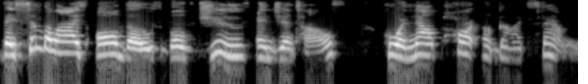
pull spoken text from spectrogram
They symbolize all those, both Jews and Gentiles, who are now part of God's family.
